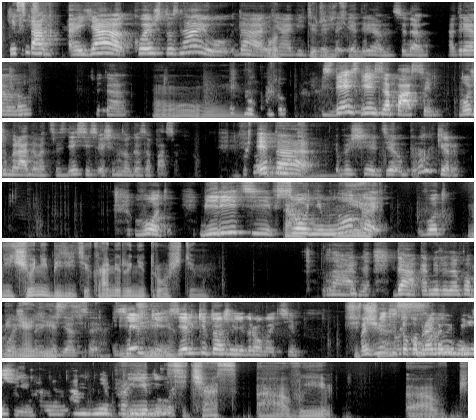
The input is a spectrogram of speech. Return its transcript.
Есть еще? Так, а я кое-что знаю. Да, Вот, я видела. это. держите. Адриан, сюда. Адриан, сюда. Оу. Ну, куда? Здесь есть запасы. Можем радоваться. Здесь есть очень много запасов. Что Это это? вообще де- бункер. Вот, берите все Так, немного. нет. Вот, Ничего не берите, камеры не трожьте. ладно. Да, камеры нам попозже меня пригодятся. идея. Зельки, зельки тоже не трогайте. Возьмите Сейчас, только броню и мечи. А Виду. сейчас а, вы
